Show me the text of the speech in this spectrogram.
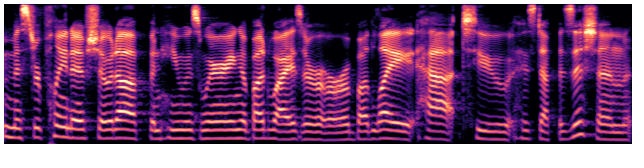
Mr. Plaintiff showed up and he was wearing a Budweiser or a Bud Light hat to his deposition.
